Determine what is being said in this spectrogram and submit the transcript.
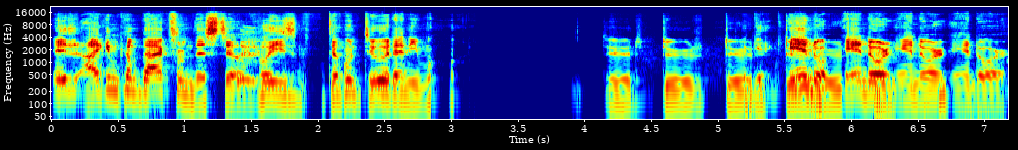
It, I can come back from this still. Please don't do it anymore. Dude, dude, dude, Andor, Andor, Andor, Andor.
